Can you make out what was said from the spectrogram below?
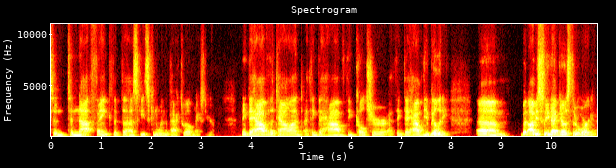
to to not think that the Huskies can win the Pac-12 next year. I think they have the talent. I think they have the culture. I think they have the ability. Um, but obviously that goes through Oregon.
